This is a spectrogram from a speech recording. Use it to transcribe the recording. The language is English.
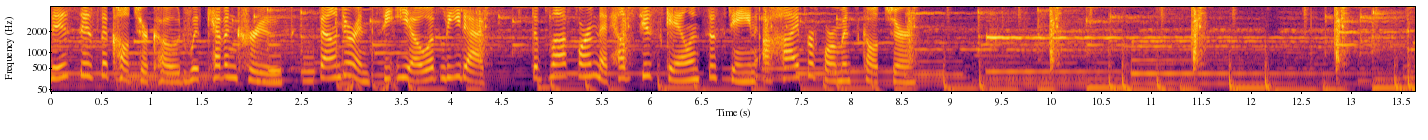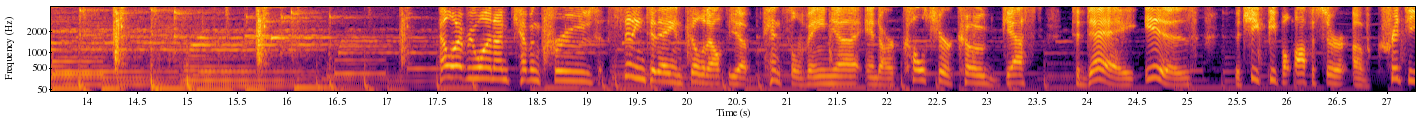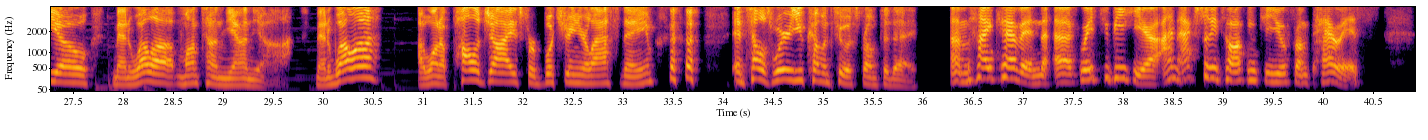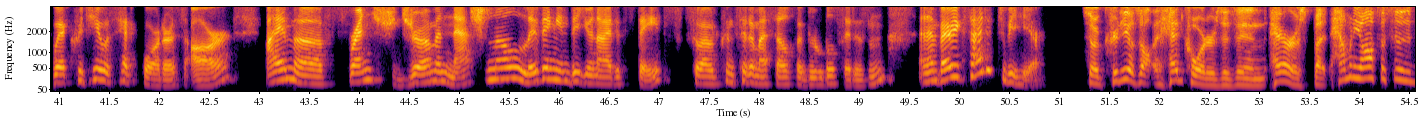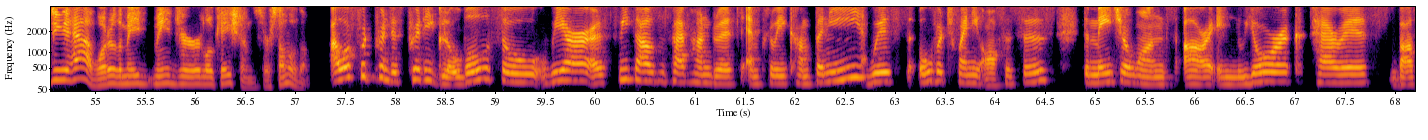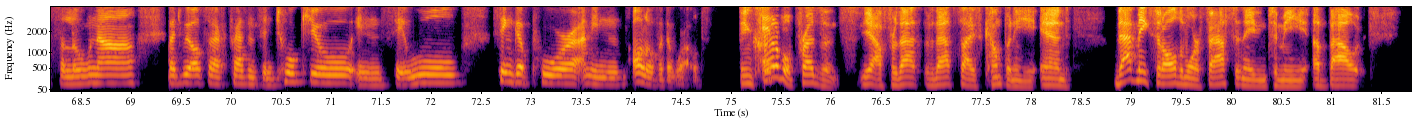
This is the Culture Code with Kevin Kruse, founder and CEO of LeadX, the platform that helps you scale and sustain a high performance culture. Hello, everyone. I'm Kevin Kruse, sitting today in Philadelphia, Pennsylvania, and our Culture Code guest today is the Chief People Officer of Criteo, Manuela Montagnana. Manuela, I want to apologize for butchering your last name and tell us where are you coming to us from today? Um, hi, Kevin. Uh, great to be here. I'm actually talking to you from Paris, where Criteo's headquarters are. I am a French German national living in the United States. So I would consider myself a global citizen. And I'm very excited to be here. So Criteo's headquarters is in Paris, but how many offices do you have? What are the ma- major locations or some of them? Our footprint is pretty global. So we are a 3,500 employee company with over 20 offices. The major ones are in New York, Paris, Barcelona, but we also have presence in Tokyo, in Seoul, Singapore, I mean, all over the world. Incredible and- presence. Yeah, for that for that size company. And that makes it all the more fascinating to me about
